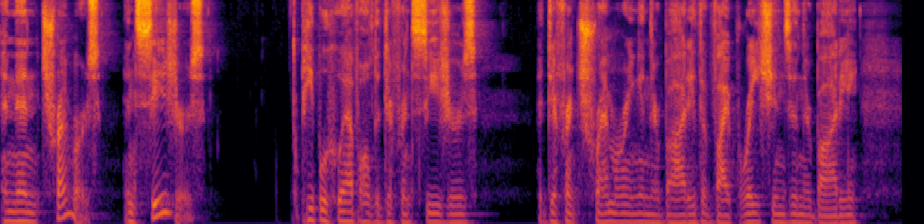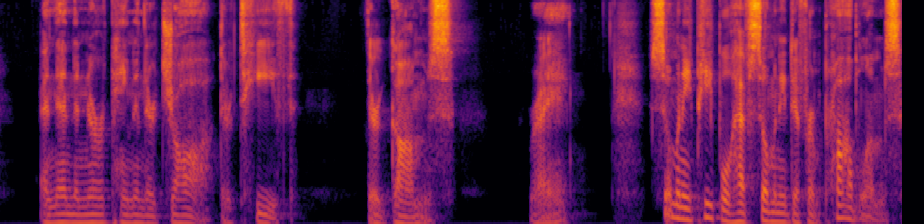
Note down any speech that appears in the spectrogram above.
And then tremors and seizures. People who have all the different seizures, the different tremoring in their body, the vibrations in their body, and then the nerve pain in their jaw, their teeth, their gums, right? So many people have so many different problems,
